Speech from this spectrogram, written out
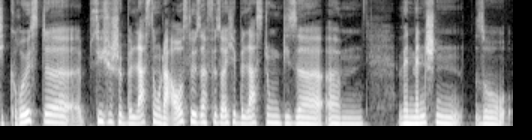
die größte psychische Belastung oder Auslöser für solche Belastungen diese, ähm, wenn Menschen so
